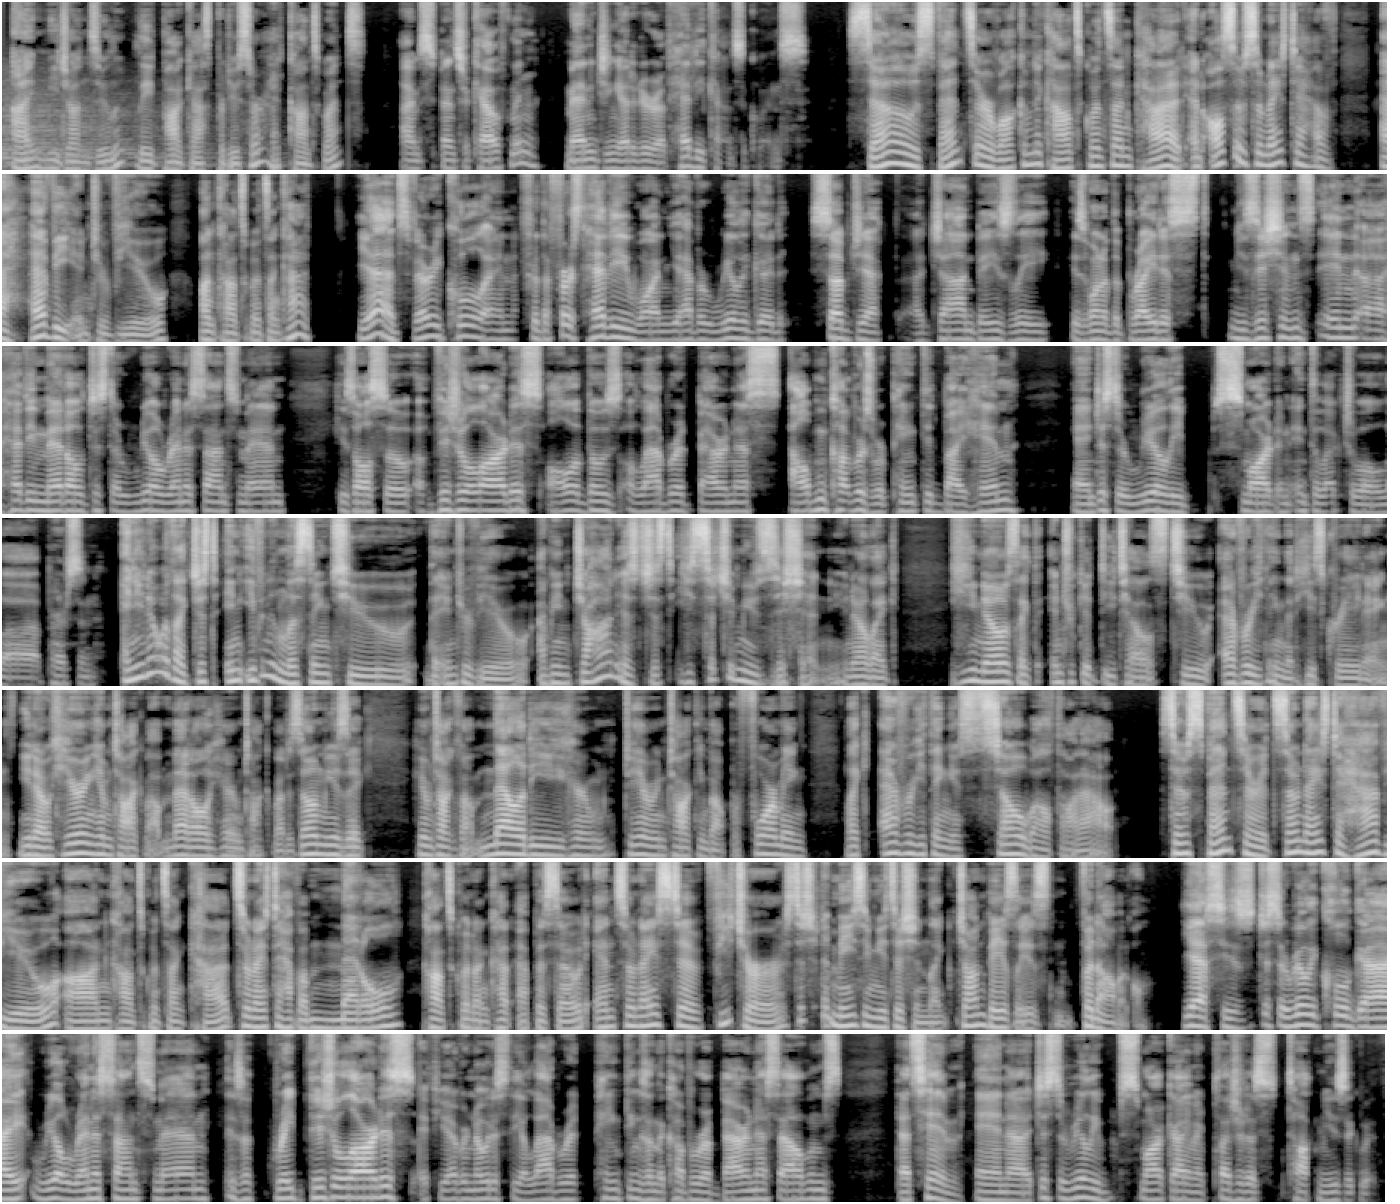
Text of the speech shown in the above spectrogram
I'm Mijan Zulu, lead podcast producer at Consequence. I'm Spencer Kaufman, managing editor of Heavy Consequence. So, Spencer, welcome to Consequence Uncut. And also, so nice to have a heavy interview on Consequence Uncut. Yeah, it's very cool. And for the first heavy one, you have a really good subject. Uh, John Baizley is one of the brightest musicians in uh, heavy metal, just a real renaissance man. He's also a visual artist. All of those elaborate Baroness album covers were painted by him, and just a really smart and intellectual uh, person. And you know what? Like, just in even in listening to the interview, I mean, John is just—he's such a musician. You know, like he knows like the intricate details to everything that he's creating. You know, hearing him talk about metal, hear him talk about his own music, hear him talking about melody, hear him, hear him talking about performing. Like everything is so well thought out. So, Spencer, it's so nice to have you on Consequence Uncut. So nice to have a metal Consequence Uncut episode, and so nice to feature such an amazing musician. Like John Baizley is phenomenal. Yes, he's just a really cool guy, real renaissance man. Is a great visual artist. If you ever notice the elaborate paintings on the cover of Baroness albums, that's him. And uh, just a really smart guy and a pleasure to talk music with.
